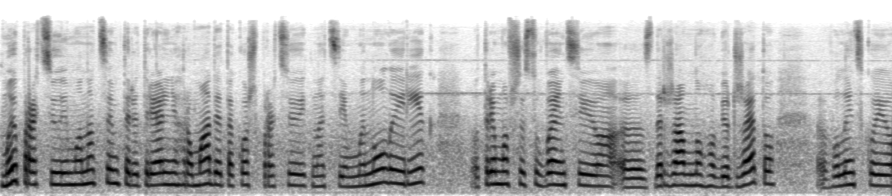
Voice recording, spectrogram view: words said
ми працюємо над цим. Територіальні громади також працюють над цим. Минулий рік, отримавши субвенцію е, з державного бюджету, Волинською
